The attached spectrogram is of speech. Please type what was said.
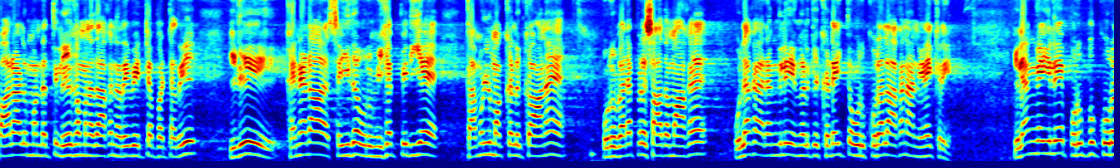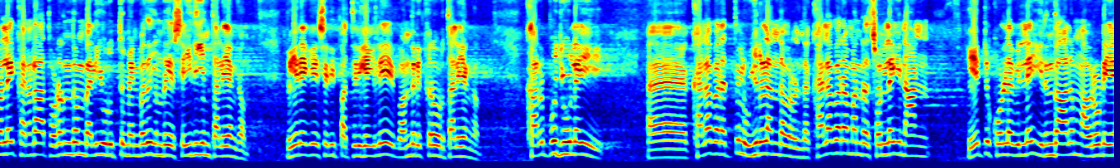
பாராளுமன்றத்தில் ஏகமனதாக நிறைவேற்றப்பட்டது. இது கனடா செய்த ஒரு மிகப்பெரிய தமிழ் மக்களுக்கான ஒரு வரப்பிரசாதமாக உலக அரங்கிலே எங்களுக்கு கிடைத்த ஒரு குரலாக நான் நினைக்கிறேன். இலங்கையிலே பொறுப்புக்கூறலை கனடா தொடர்ந்தும் வலியுறுத்தும் என்பது இன்றைய செய்தியின் தலையங்கம். வீரகேசரி பத்திரிகையிலே வந்திருக்கிற ஒரு தலையங்கம். கருப்பு ஜூலை கலவரத்தில் உயிரிழந்தவர்கள். இந்த கலவரம் என்ற சொல்லை நான் ஏற்றுக்கொள்ளவில்லை. இருந்தாலும் அவருடைய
